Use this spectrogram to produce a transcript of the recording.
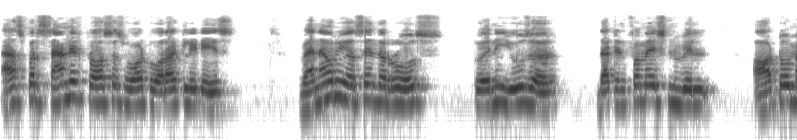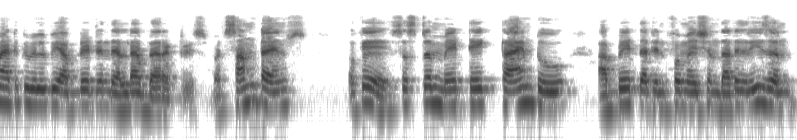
As per standard process what Oracle it is whenever you assign the roles to any user that information will automatically will be updated in the LDAP directories. But sometimes okay system may take time to update that information. That is the reason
